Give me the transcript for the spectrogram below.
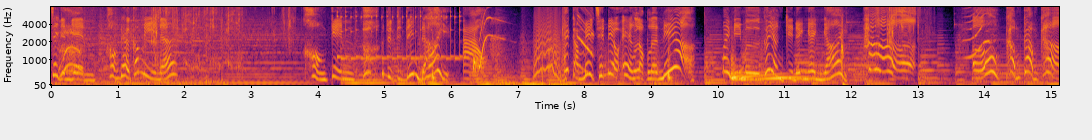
ใจะเย็นๆ ของเธอก็มีนะ ของกินดิ้นได้ อ้าว แค่กับมีดชิ้นเดียวเองหรอกเลยเนี่ย ไม่มีมือก็ยังกินได้ง่ายๆฮ่าโอ้ขำกำขั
